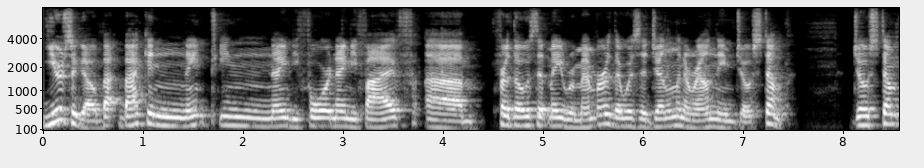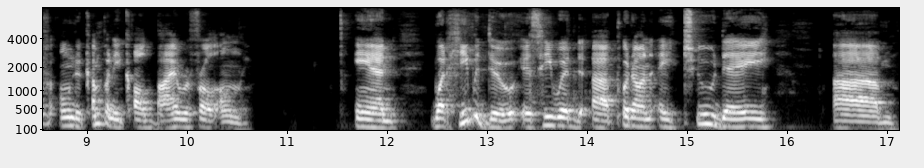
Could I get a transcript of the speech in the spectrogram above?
Years ago, back in 1994, 95, um, for those that may remember, there was a gentleman around named Joe Stumpf. Joe Stump owned a company called By Referral Only. And what he would do is he would uh, put on a two day, um,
